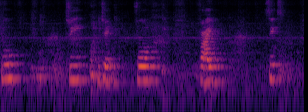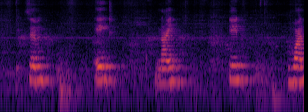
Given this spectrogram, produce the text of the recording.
two three নিচে four five six seven eight nine ten one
